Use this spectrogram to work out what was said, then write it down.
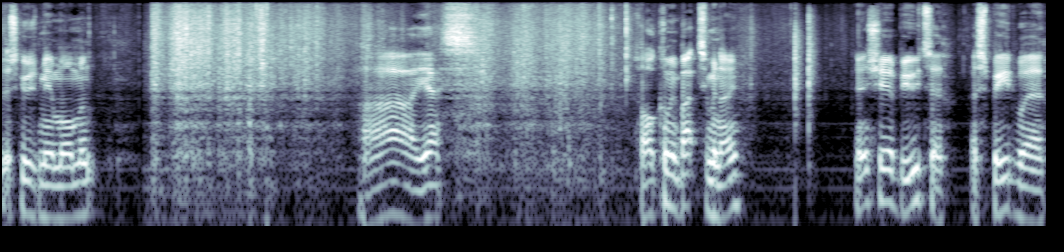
Excuse me a moment. Ah, yes. It's all coming back to me now. Isn't she a beauty? A Speedway.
